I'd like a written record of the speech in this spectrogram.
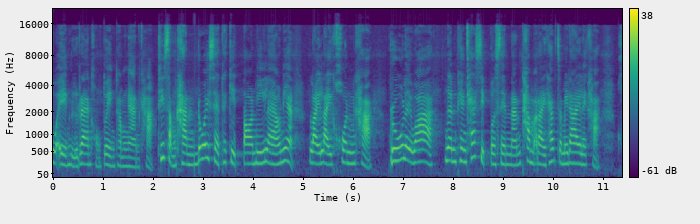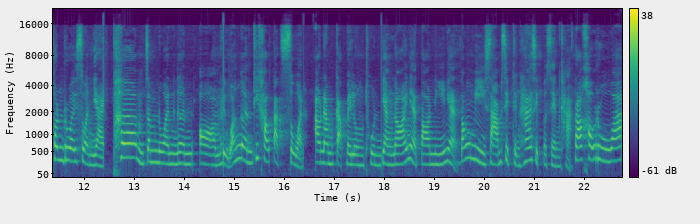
ตัวเองหรือแรงของตัวเองทำงานค่ะ ที่สำคัญด้วยเศรษฐกิจตอนนี้แล้วเนี่ยหลาย ๆ คนค่ะ รู้เลยว่าเงินเพียงแค่ 10%นั้นทำอะไรแทบจะไม่ได้เลยค่ะ คนรวยส่วนใหญ่เพิ่มจำนวนเงินออม หรือว่าเงินที่เขาตัดส่วน เอานำกลับไปลงทุน อย่างน้อยเนี่ยตอนนี้เนี่ยต้องมี 30-50%ค่ะ เพราะเขารู้ว่า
